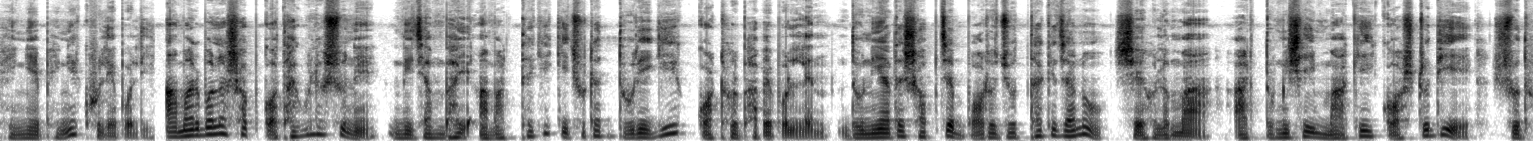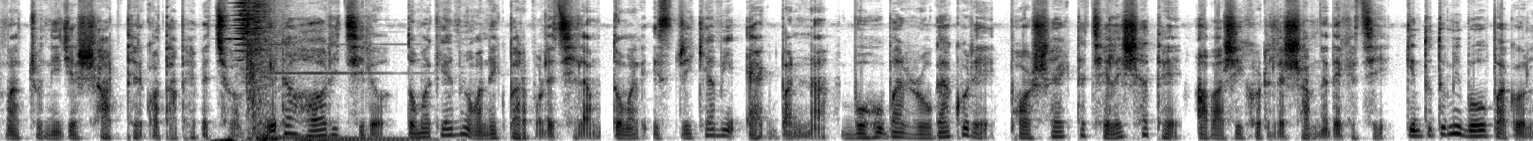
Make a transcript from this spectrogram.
ভেঙে ভেঙে খুলে বলি। আমার বলা সব কথাগুলো শুনে নিজাম ভাই আমার থেকে কিছুটা দূরে গিয়ে কঠোরভাবে বললেন, দুনিয়াতে সবচেয়ে বড় যোদ্ধাকে জানো? সে হলো মা। আর তুমি সেই মাকেই কষ্ট দিয়ে শুধুমাত্র নিজের স্বার্থের কথা ভেবেছ। এটা হওয়ারই ছিল। তোমাকে আমি অনেকবার বলেছিলাম, তোমার স্ত্রীকে আমি একবার না, বহুবার রোগা করে ফর্সা একটা ছেলের সাথে আবাসিক হোটেলের সামনে দেখেছি। কিন্তু তুমি বউ পাগল,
